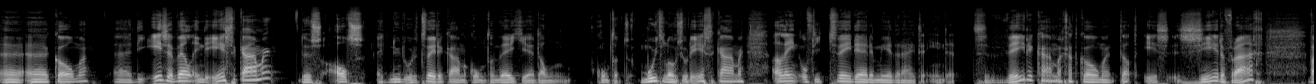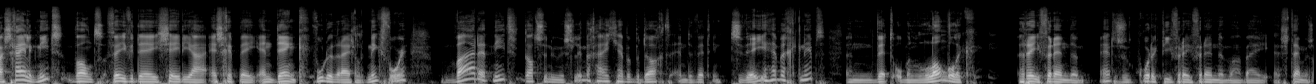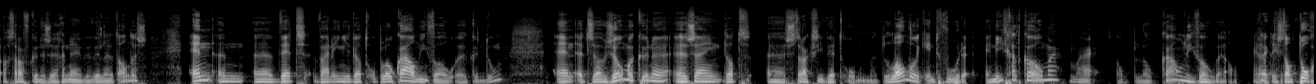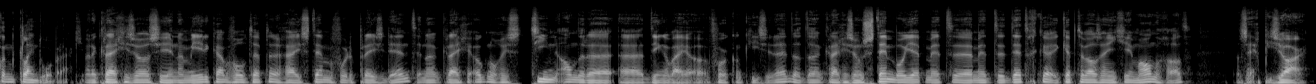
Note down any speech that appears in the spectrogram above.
komen. Die is er wel in de Eerste Kamer. Dus als het nu door de Tweede Kamer komt, dan weet je, dan komt het moeiteloos door de Eerste Kamer. Alleen of die tweederde meerderheid er in de Tweede Kamer gaat komen, dat is zeer de vraag. Waarschijnlijk niet, want VVD, CDA, SGP en DENK voelen er eigenlijk niks voor. Waar het niet dat ze nu een slimmigheidje hebben bedacht en de wet in tweeën hebben geknipt. Een wet op een landelijk referendum, hè, dus een correctief referendum waarbij eh, stemmers achteraf kunnen zeggen nee, we willen het anders. En een eh, wet waarin je dat op lokaal niveau eh, kunt doen. En het zou zomaar kunnen zijn dat straks die wet om het landelijk in te voeren er niet gaat komen, maar op lokaal niveau wel. En dat is dan toch een klein doorbraakje. Maar dan krijg je zoals je in Amerika bijvoorbeeld hebt, dan ga je stemmen voor de president. En dan krijg je ook nog eens tien andere dingen waar je voor kan kiezen. Hè? Dat, dan krijg je zo'n stembiljet met, eh met eh, 30 keu- Ik heb er wel eens eentje in mijn handen gehad. Dat is echt bizar.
